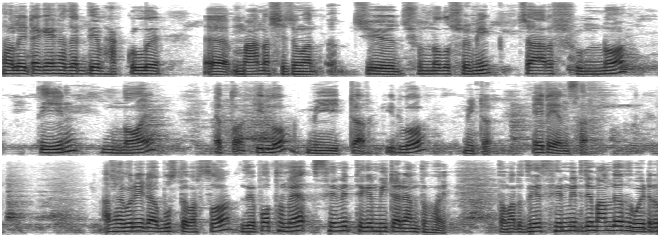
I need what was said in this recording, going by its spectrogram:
তাহলে এটাকে এক হাজার দিয়ে ভাগ করলে মান আসে তোমার শূন্য দশমিক চার শূন্য তিন, নয়, এত কিলোমিটার কিলোমিটার। এইটাই অ্যান্সার আশা করি এটা বুঝতে পারছ যে প্রথমে সেমির থেকে মিটারে আনতে হয়। তোমার যে সেমির যে মান দেওয়া থাকে ওইটার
